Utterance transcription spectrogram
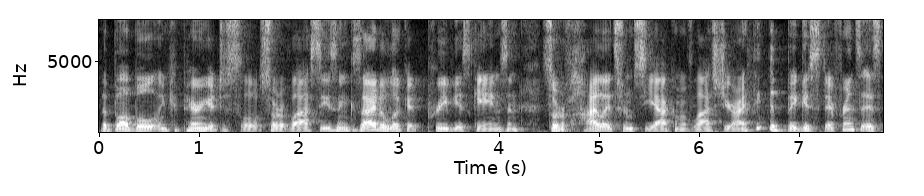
the bubble and comparing it to sort of last season because I had to look at previous games and sort of highlights from Siakam of last year. I think the biggest difference is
